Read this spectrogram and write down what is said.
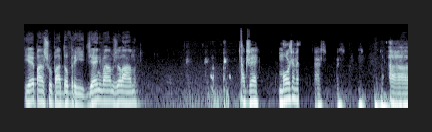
Je pán Šupa, dobrý deň vám želám. Takže môžeme... Uh,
